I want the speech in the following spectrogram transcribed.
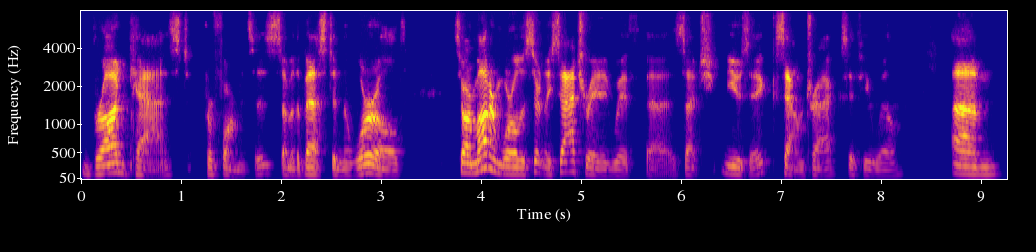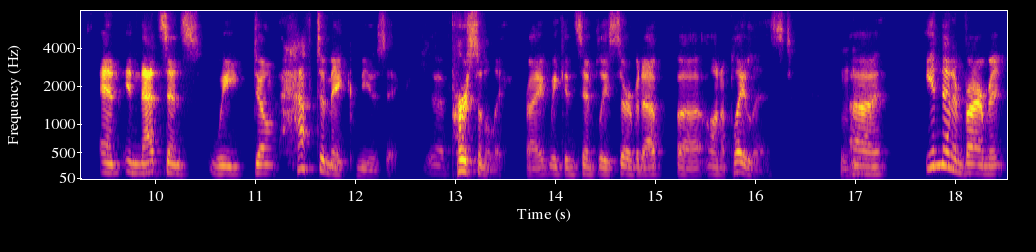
broadcast performances, some of the best in the world. So our modern world is certainly saturated with uh, such music, soundtracks, if you will. Um, and in that sense, we don't have to make music uh, personally, right? We can simply serve it up uh, on a playlist. Mm-hmm. Uh, in that environment,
